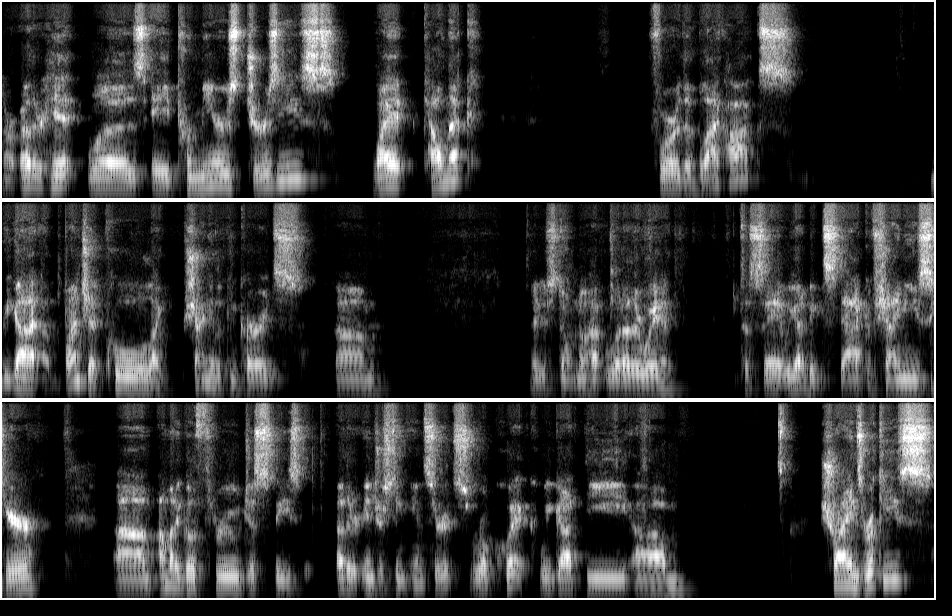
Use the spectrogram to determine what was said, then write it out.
Our other hit was a Premier's jerseys, Wyatt Kalynuk for the Blackhawks we got a bunch of cool, like shiny looking cards. Um, I just don't know how, what other way to to say it. We got a big stack of shinies here. Um, I'm going to go through just these other interesting inserts real quick. We got the um, Shrines rookies.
